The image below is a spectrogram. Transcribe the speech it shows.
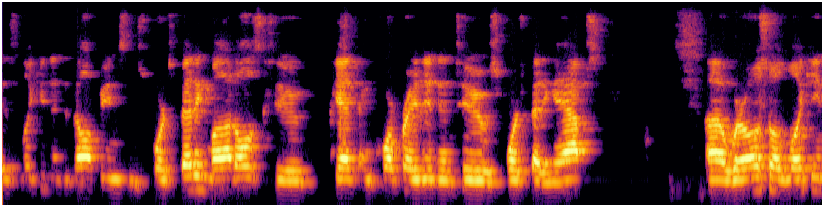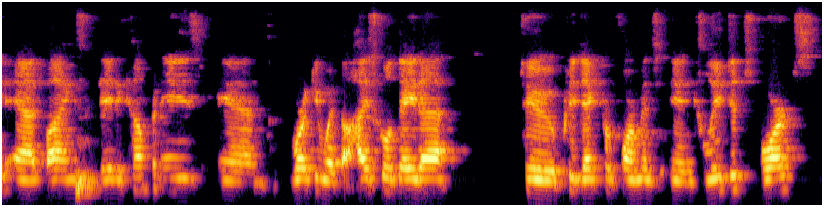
is looking at developing some sports betting models to get incorporated into sports betting apps. Uh, we're also looking at buying some data companies and working with the high school data to predict performance in collegiate sports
